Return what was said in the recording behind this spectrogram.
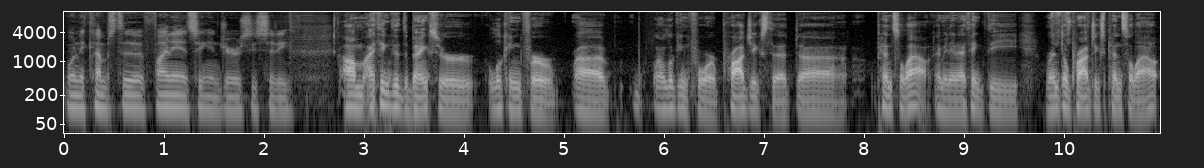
when it comes to financing in Jersey City? Um, I think that the banks are looking for uh, are looking for projects that uh, pencil out. I mean, and I think the rental projects pencil out.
